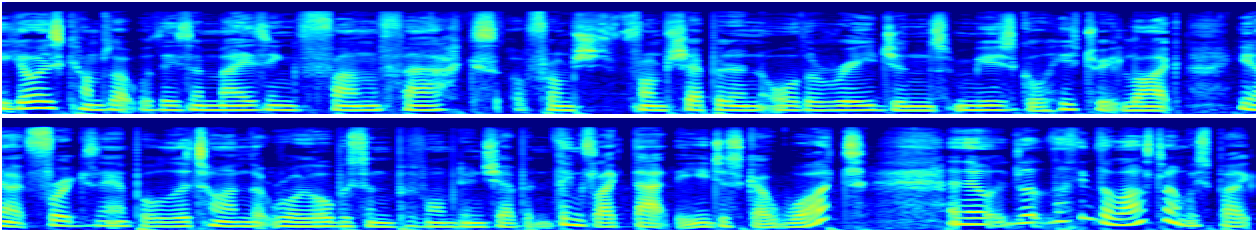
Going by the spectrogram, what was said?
he always comes up with these amazing fun facts from from Shepparton or the region's musical history. Like, you know, for example, the time that Roy Orbison performed in Shepparton, things like that. That you just go, what? And then, I think the last time we spoke,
